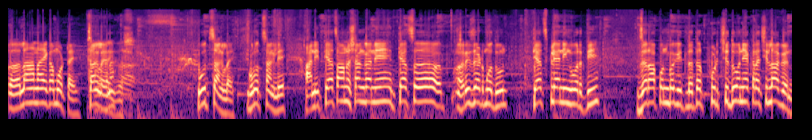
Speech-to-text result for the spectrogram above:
अं, लहान आहे का मोठा आहे? चांगला आहे ना? ऊस. चांगला आहे ग्रोथ चांगली आहे. आणि त्याच अनुषंगाने त्याच रिझल्टमधून त्याच प्लॅनिंगवरती जर आपण बघितलं तर पुढची दोन एकराची लागण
